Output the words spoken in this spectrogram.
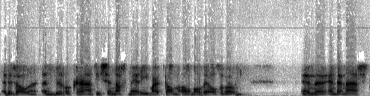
het is wel een, bureaucratische nachtmerrie, maar het kan allemaal wel gewoon. En, en daarnaast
